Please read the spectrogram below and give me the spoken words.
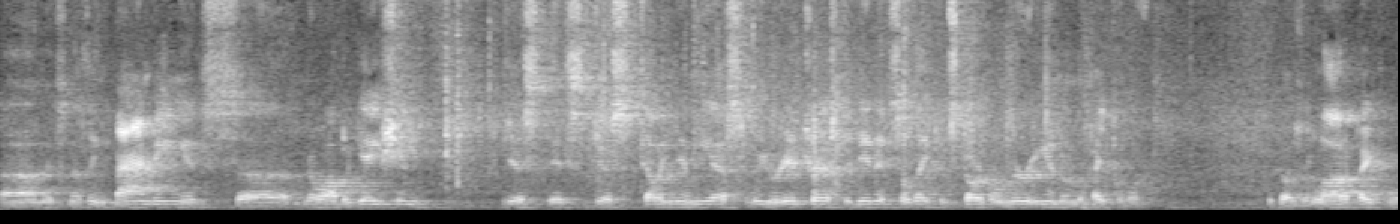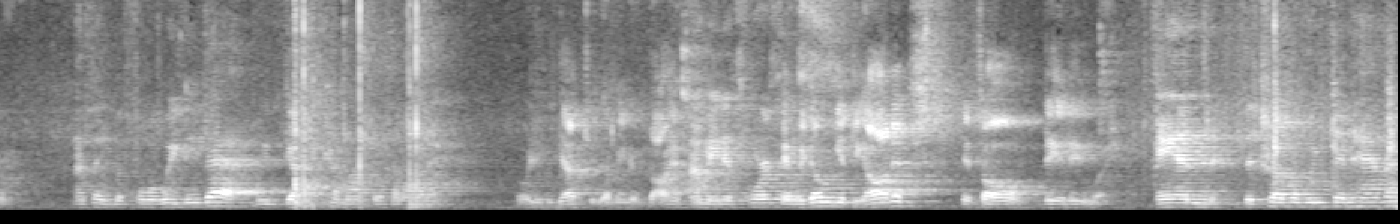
Um, It's nothing binding, it's uh, no obligation, just, it's just telling them, yes, we were interested in it so they can start on their end on the paperwork. Because there's a lot of paperwork. I think before we do that, we've got to come up with an audit. Well, we got to, I mean, if I mean, it's worth if we don't get the audits, it's all dead anyway. And the trouble we've been having,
